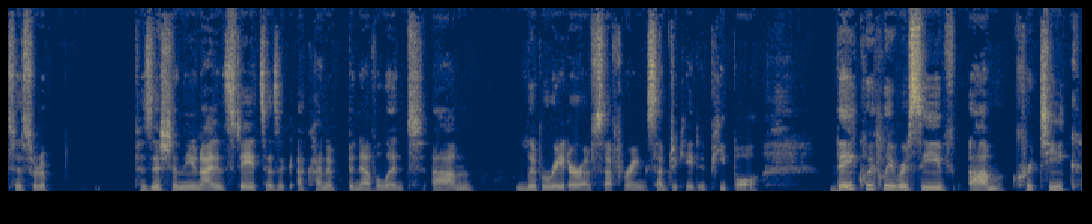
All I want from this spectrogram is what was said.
to sort of position the United States as a, a kind of benevolent um, liberator of suffering, subjugated people. They quickly receive um, critique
